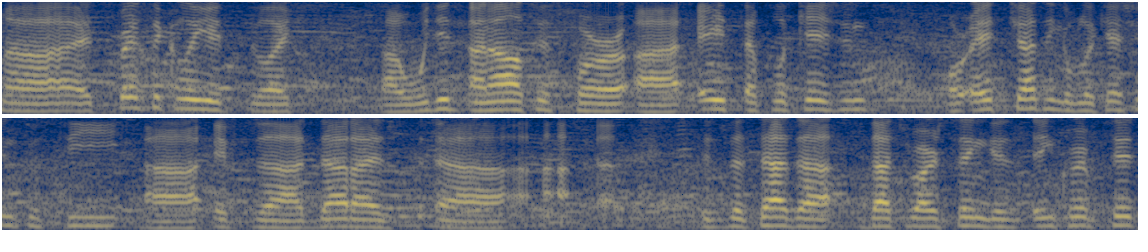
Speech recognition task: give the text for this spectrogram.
Uh, it's basically, it's like uh, we did analysis for uh, eight applications or eight chatting application to see uh, if the data is, uh, uh, is the data that we are seeing is encrypted.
